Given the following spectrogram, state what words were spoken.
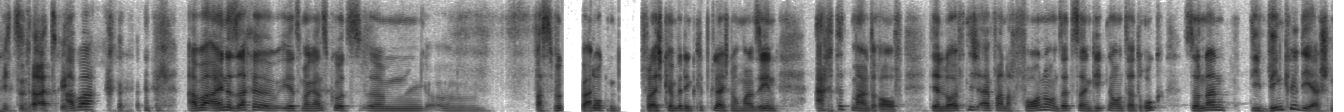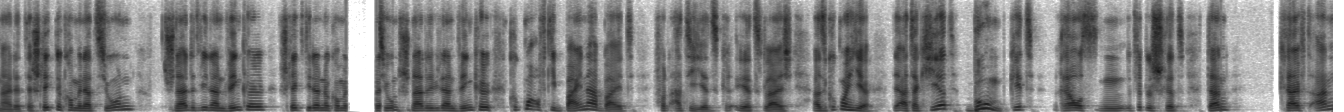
nicht zu nahe treten. Aber, aber eine Sache, jetzt mal ganz kurz, ähm, was wirklich beeindruckend Vielleicht können wir den Clip gleich nochmal sehen. Achtet mal drauf. Der läuft nicht einfach nach vorne und setzt seinen Gegner unter Druck, sondern die Winkel, die er schneidet. Der schlägt eine Kombination, schneidet wieder einen Winkel, schlägt wieder eine Kombination, schneidet wieder einen Winkel. Guck mal auf die Beinarbeit von Atti jetzt, jetzt gleich. Also guck mal hier. Der attackiert, boom, geht raus, einen Viertelschritt. Dann greift an,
